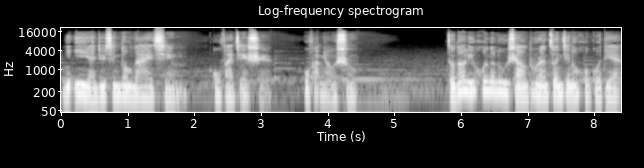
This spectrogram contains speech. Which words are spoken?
你一眼就心动的爱情，无法解释，无法描述。走到离婚的路上，突然钻进了火锅店，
